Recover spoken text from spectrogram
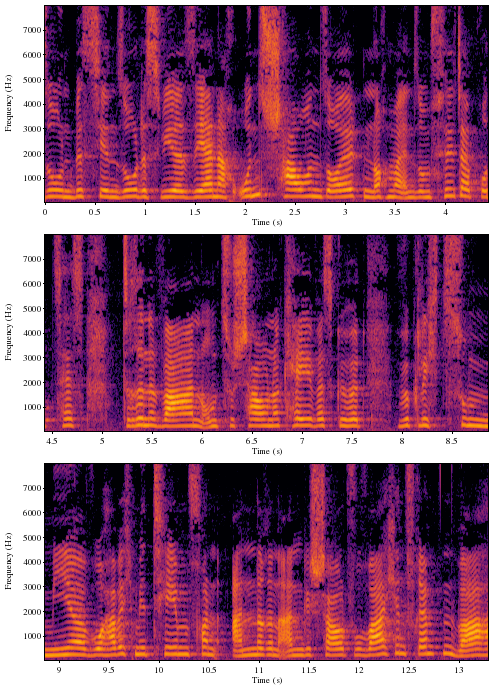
so ein bisschen so, dass wir sehr nach uns schauen sollten, nochmal in so einem Filterprozess drinne waren, um zu schauen, okay, was gehört wirklich zu mir? Wo habe ich mir Themen von anderen angeschaut? Wo war ich in fremden Wahrheiten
